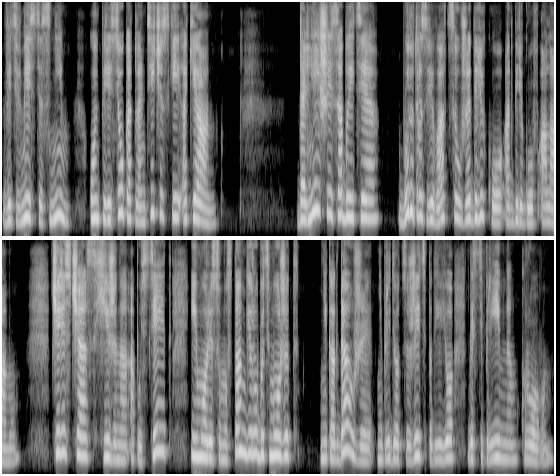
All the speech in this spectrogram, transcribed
ведь вместе с ним он пересек Атлантический океан. Дальнейшие события будут развиваться уже далеко от берегов Аламу. Через час хижина опустеет, и Морису Мустангеру, быть может, никогда уже не придется жить под ее гостеприимным кровом.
